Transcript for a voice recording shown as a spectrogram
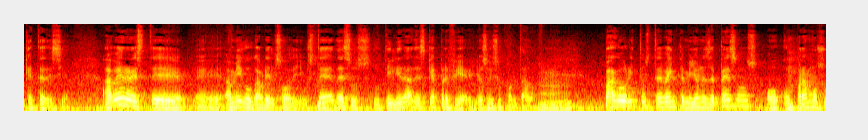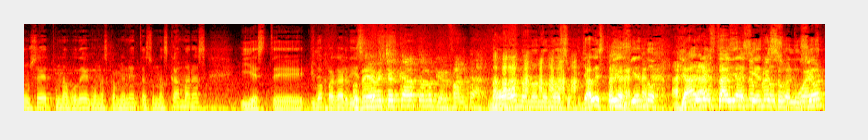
¿Qué te decía? A ver, este eh, amigo Gabriel Sodi, usted de sus utilidades, ¿qué prefiere? Yo soy su contador. Ujú. ¿Paga ahorita usted 20 millones de pesos o compramos un set, una bodega, unas camionetas, unas cámaras y este iba a pagar 10 O sea, ya me echas cara todo lo que me falta. No, no, no, no, no, ya le estoy haciendo, ya, Ya le estoy haciendo su alusión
